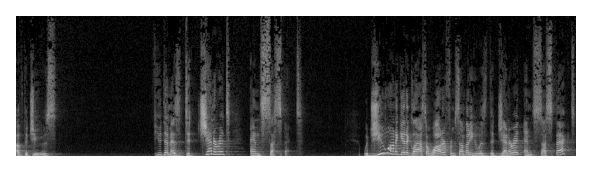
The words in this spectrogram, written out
of the Jews, viewed them as degenerate and suspect. Would you want to get a glass of water from somebody who is degenerate and suspect?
